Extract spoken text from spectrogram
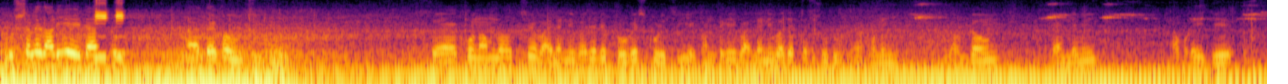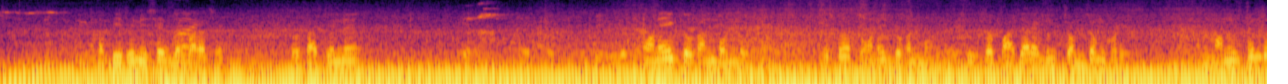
একুশ সালে দাঁড়িয়ে এটা একটু দেখা উচিত। তো এখন আমরা হচ্ছে বাইলানি বাজারে প্রবেশ করেছি। এখান থেকেই বাইলানি বাজারটা শুরু। এখন এই লকডাউন প্যান্ডেমিক তারপরে এই যে একটা বিধি নিষেধ ব্যাপার আছে, তো তার জন্যে অনেক দোকান বন্ধ। দেখতে পাচ্ছ, অনেক দোকান বন্ধ। এইসব বাজার একদম চমচম করে। মানে মানুষজন তো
